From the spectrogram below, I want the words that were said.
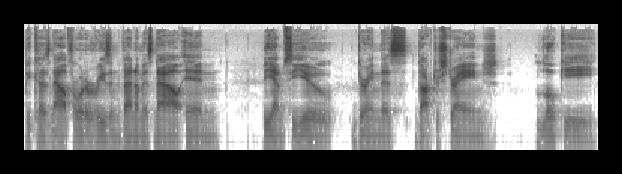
Because now for whatever reason Venom is now in the MCU during this Doctor Strange Loki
